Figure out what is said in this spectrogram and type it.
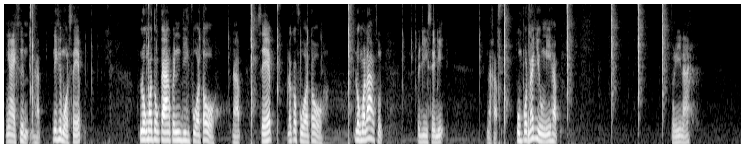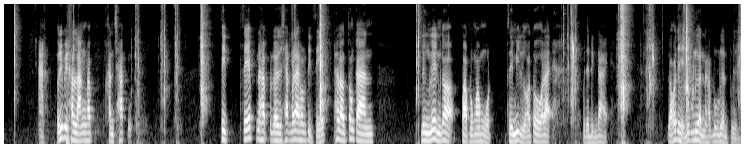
ง่ายขึ้นนะครับ นี่คือโหมดเซฟลงมาตรงกลางเป็นยิงฟูออโต้ เซฟแล้วก็ฟูออโต้ลงมาล่างสุด เป็นยิงเซมินะครับ ปุ่มปลดแม็กอยู่ตรงนี้ครับ ตรงนี้นะ อะ ตัวนี้เป็นคันลังครับ คันชัก ติดเซฟนะครับ เราจะชักไม่ได้เพราะมันติดเซฟ ถ้าเราต้องการดึงเล่นก็ปรับลงมาโหมดเซมิหรือออโต้ก็ได้ มันจะดึงได้ เราก็จะเห็นลูกเลื่อนนะครับ ลูกเลื่อนปืน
